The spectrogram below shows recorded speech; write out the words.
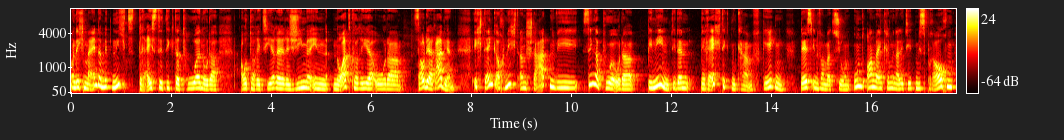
Und ich meine damit nicht dreiste Diktatoren oder autoritäre Regime in Nordkorea oder Saudi-Arabien. Ich denke auch nicht an Staaten wie Singapur oder Benin, die den berechtigten Kampf gegen Desinformation und Online-Kriminalität missbrauchen,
